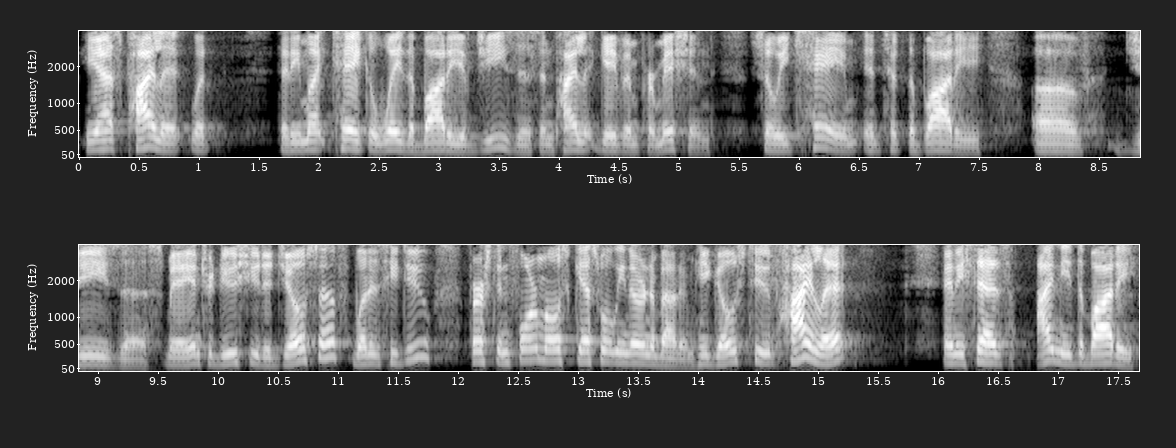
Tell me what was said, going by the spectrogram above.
he asked Pilate what, that he might take away the body of Jesus, and Pilate gave him permission. So he came and took the body of Jesus. May I introduce you to Joseph? What does he do? First and foremost, guess what we learn about him? He goes to Pilate and he says, I need the body.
